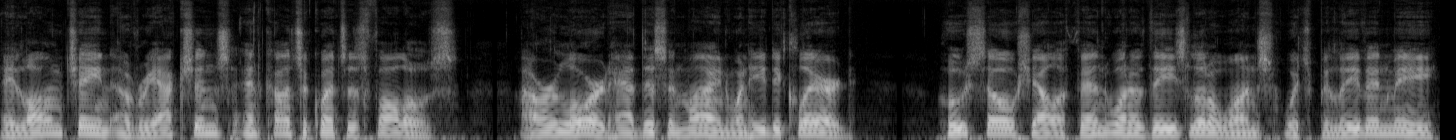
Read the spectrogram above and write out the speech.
a long chain of reactions and consequences follows. Our Lord had this in mind when he declared, Whoso shall offend one of these little ones which believe in me,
